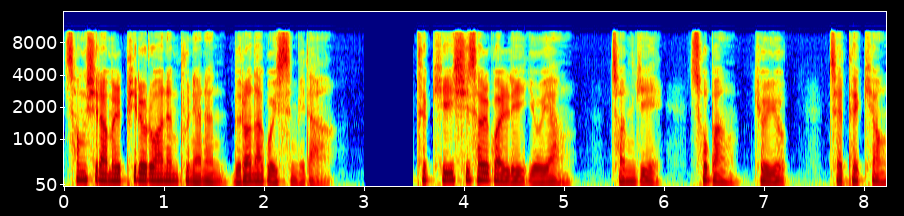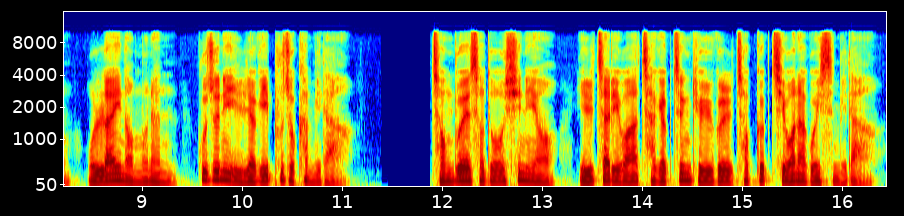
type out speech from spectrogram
성실함을 필요로 하는 분야는 늘어나고 있습니다. 특히 시설관리, 요양, 전기, 소방, 교육, 재택형, 온라인 업무는 꾸준히 인력이 부족합니다. 정부에서도 시니어, 일자리와 자격증 교육을 적극 지원하고 있습니다.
